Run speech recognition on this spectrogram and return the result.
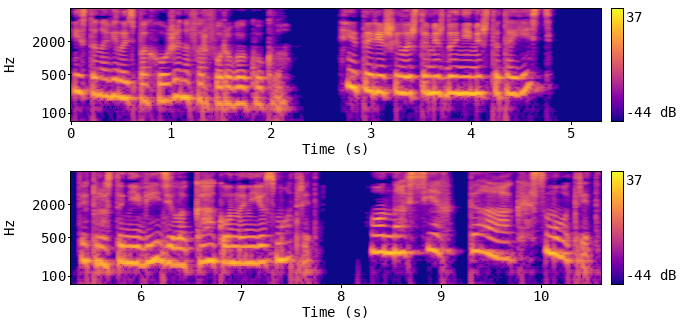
и становилась похожей на фарфоровую куклу. «И ты решила, что между ними что-то есть?» Ты просто не видела, как он на нее смотрит. Он на всех так смотрит,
